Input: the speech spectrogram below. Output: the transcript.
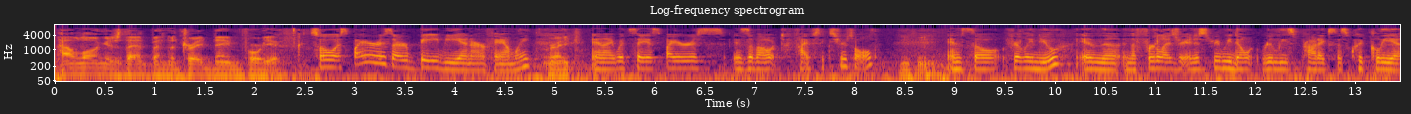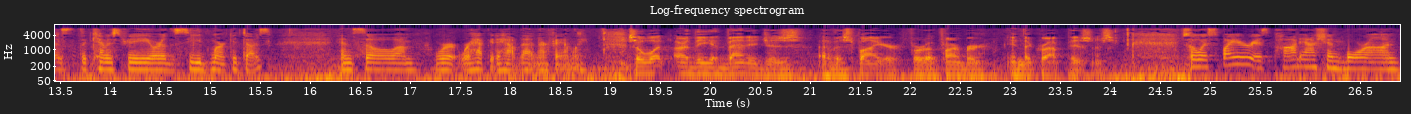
How long has that been the trade name for you? So Aspire is our baby in our family. Right. And I would say Aspire is, is about five, six years old. Mm-hmm. And so fairly new in the in the fertilizer industry. We don't release products as quickly as the chemistry or the seed market does. And so um, we're, we're happy to have that in our family. So what are the advantages of Aspire for a farmer in the crop business? So Aspire is potash and boron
